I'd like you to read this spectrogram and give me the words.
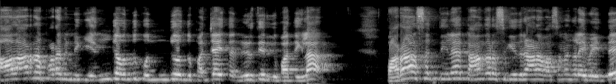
சாதாரண படம் இன்னைக்கு எங்க வந்து கொஞ்சம் வந்து பஞ்சாயத்தை நிறுத்தி இருக்கு பாத்தீங்களா? பராசக்தியில காங்கிரசுக்கு எதிரான வசனங்களை வைத்து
